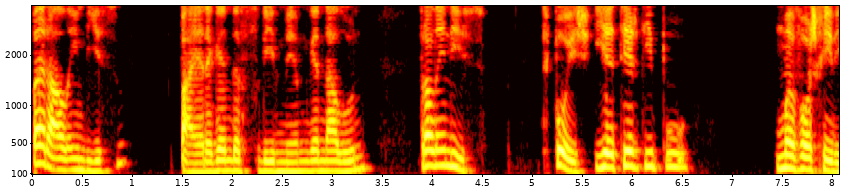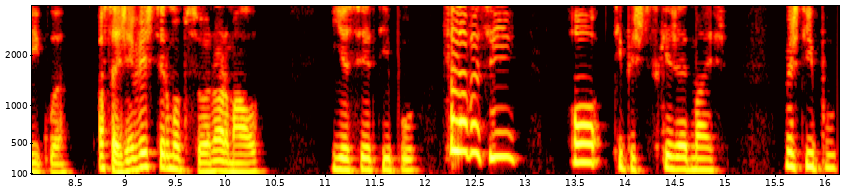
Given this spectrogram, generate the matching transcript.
para além disso, pá, era ganda fedido mesmo, ganda aluno. Para além disso, depois ia ter tipo uma voz ridícula. Ou seja, em vez de ser uma pessoa normal, ia ser tipo, falava assim, oh, tipo, isto se já é demais. Mas tipo,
